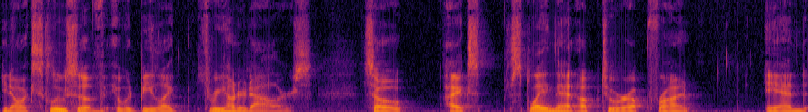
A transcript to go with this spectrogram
you know, exclusive, it would be like three hundred dollars. So I ex- explained that up to her up front and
